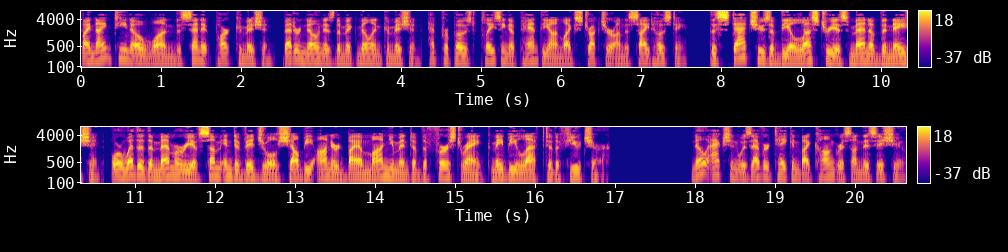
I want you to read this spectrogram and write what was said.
By 1901 the Senate Park Commission, better known as the McMillan Commission, had proposed placing a pantheon-like structure on the site hosting the statues of the illustrious men of the nation, or whether the memory of some individual shall be honored by a monument of the first rank may be left to the future." No action was ever taken by Congress on this issue.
